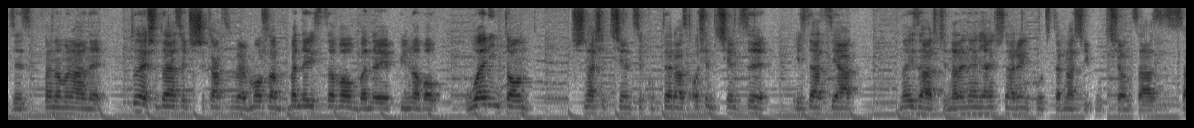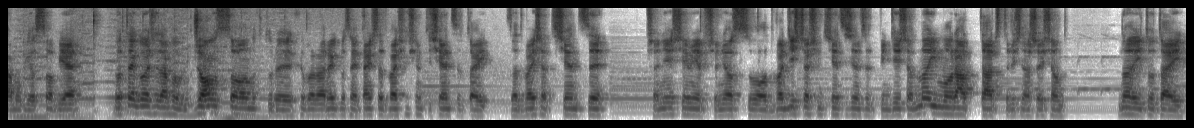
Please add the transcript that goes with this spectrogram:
zysk fenomenalny. Tutaj jeszcze dodałem sobie trzy karty, które można, będę licytował, będę je pilnował. Wellington, 13 tysięcy, kup teraz 8 tysięcy, licytacja. No i zobaczcie, na najtańszy na rynku 14,5 tysiąca, zysk sam mówi o sobie. Do tego jeszcze tam był Johnson, który chyba na rynku jest najtańszy za 28 tysięcy, tutaj za 20 tysięcy. Przeniesie mnie, przeniosło 28 750, no i Moratta 40 na 60, no i tutaj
